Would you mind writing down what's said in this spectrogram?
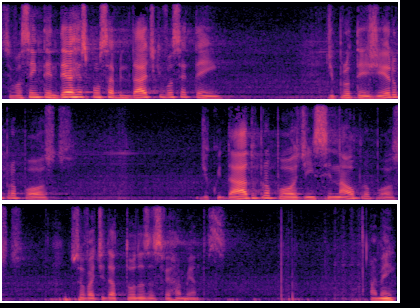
se você entender a responsabilidade que você tem de proteger o propósito, de cuidar do propósito, de ensinar o propósito, o Senhor vai te dar todas as ferramentas. Amém?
